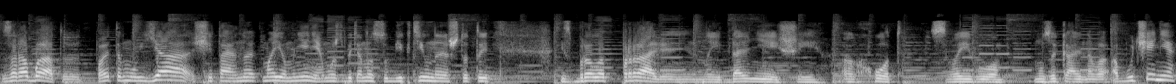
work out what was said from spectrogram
зарабатывают. Поэтому я считаю, но это мое мнение, может быть оно субъективное, что ты избрала правильный дальнейший э, ход своего музыкального обучения.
